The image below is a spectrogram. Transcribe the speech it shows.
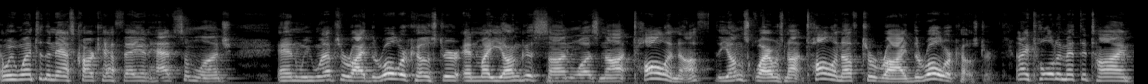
And we went to the NASCAR cafe and had some lunch. And we went up to ride the roller coaster, and my youngest son was not tall enough. The young squire was not tall enough to ride the roller coaster. And I told him at the time,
